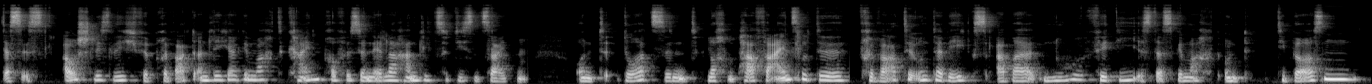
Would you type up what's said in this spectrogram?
das ist ausschließlich für Privatanleger gemacht, kein professioneller Handel zu diesen Zeiten. Und dort sind noch ein paar vereinzelte Private unterwegs, aber nur für die ist das gemacht. Und die Börsen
